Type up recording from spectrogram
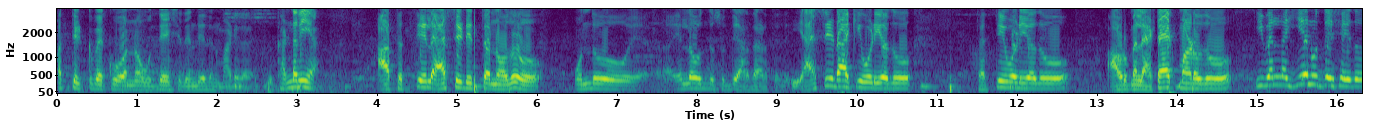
ಹತ್ತಿಟ್ಬೇಕು ಅನ್ನೋ ಉದ್ದೇಶದಿಂದ ಇದನ್ನು ಮಾಡಿದ್ದಾರೆ. ಖಂಡನೀಯ. ಆ ತತ್ತಿಯಲ್ಲಿ ಆ್ಯಸಿಡ್ ಇತ್ತು ಅನ್ನೋದು ಒಂದು, ಎಲ್ಲೋ ಒಂದು ಸುದ್ದಿ ಹರಿದಾಡ್ತಿದೆ ಈ ಆ್ಯಸಿಡ್ ಹಾಕಿ ಹೊಡೆಯೋದು, ತತ್ತಿ ಹೊಡೆಯೋದು, ಅವ್ರ ಮೇಲೆ ಅಟ್ಯಾಕ್ ಮಾಡೋದು, ಇವೆಲ್ಲ ಏನು ಉದ್ದೇಶ ಇದು?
